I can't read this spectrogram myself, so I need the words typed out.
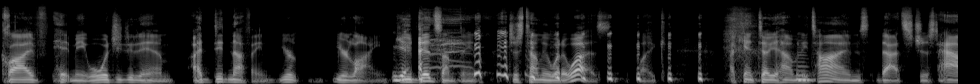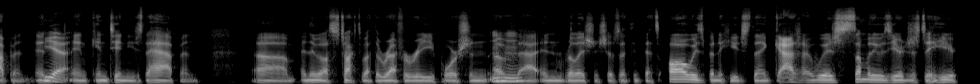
Clive hit me. Well, what'd you do to him? I did nothing. You're you're lying. Yeah. You did something. just tell me what it was. Like, I can't tell you how many Mm. times that's just happened and Yeah. and continues to happen. Um, and then we also talked about the referee portion of Mhm. that in relationships. I think that's always been a huge thing. Gosh, I wish somebody was here just to hear.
